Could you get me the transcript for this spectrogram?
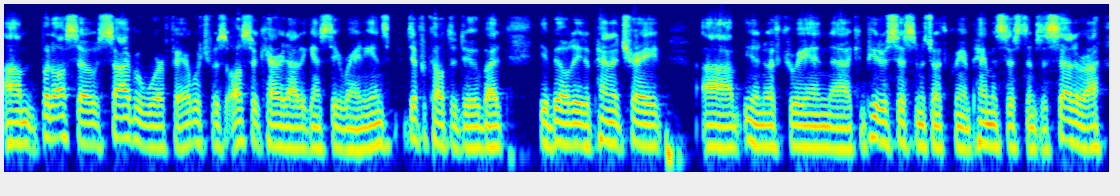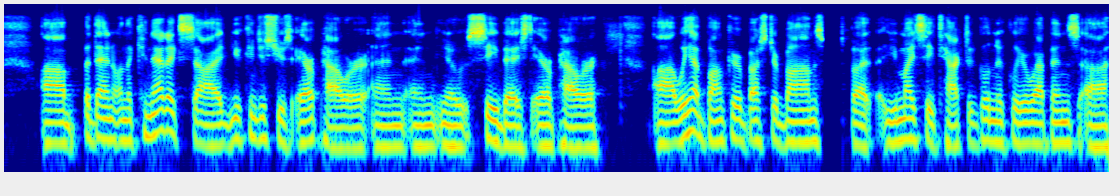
um, but also cyber warfare, which was also carried out against the Iranians. Difficult to do, but the ability to penetrate, uh, you know, North Korean uh, computer systems, North Korean payment systems, etc. Uh, but then on the kinetic side, you can just use air power and and you know sea-based air power. Uh, we have bunker buster bombs, but you might see tactical nuclear weapons. Uh,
